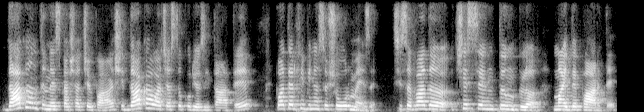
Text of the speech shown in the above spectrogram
Dacă întâlnesc așa ceva și dacă au această curiozitate, poate ar fi bine să-și o urmeze și să vadă ce se întâmplă mai departe.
